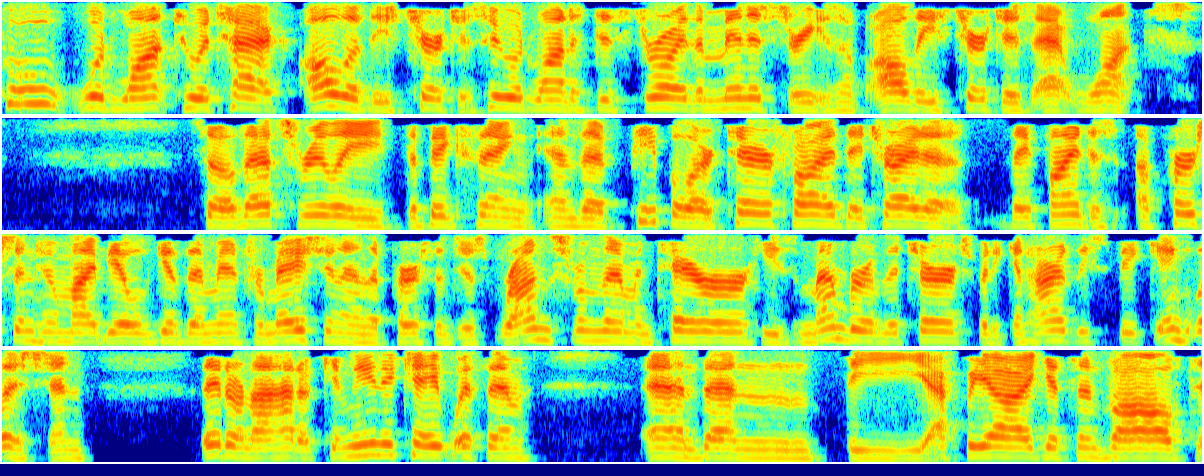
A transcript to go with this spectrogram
who would want to attack all of these churches, who would want to destroy the ministries of all these churches at once. So that's really the big thing. And the people are terrified. They try to, they find a, a, person who might be able to give them information and the person just runs from them in terror. He's a member of the church, but he can hardly speak English. And they don't know how to communicate with him. And then the FBI gets involved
